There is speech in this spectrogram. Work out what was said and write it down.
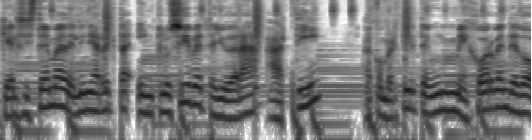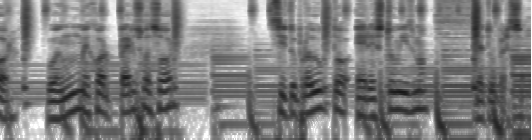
que el sistema de línea recta inclusive te ayudará a ti a convertirte en un mejor vendedor o en un mejor persuasor si tu producto eres tú mismo de tu persona.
